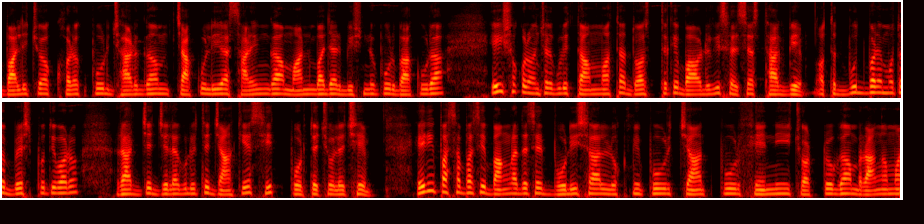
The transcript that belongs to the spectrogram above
বালিচক, খড়গপুর, ঝাড়গ্রাম, চাকুলিয়া, সারেঙ্গা, মানবাজার, বিষ্ণুপুর, বাঁকুড়া। এই সকল অঞ্চলগুলির তাপমাত্রা দশ থেকে বারো ডিগ্রি সেলসিয়াস থাকবে। অর্থাৎ বুধবারের মতো বৃহস্পতিবারও রাজ্যের জেলাগুলিতে জাঁকিয়ে শীত পড়তে চলেছে। এরই পাশাপাশি বাংলাদেশের বরিশাল, লক্ষ্মীপুর, চাঁদপুর, ফেনী, চট্টগ্রাম রাঙামাটি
